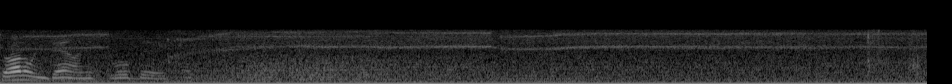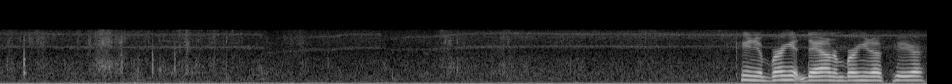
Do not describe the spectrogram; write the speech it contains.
throttling down just a little bit. Can you bring it down and bring it up here?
